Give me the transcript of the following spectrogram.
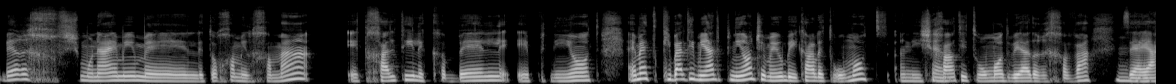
בערך שמונה ימים אה, לתוך המלחמה, התחלתי לקבל אה, פניות. האמת, קיבלתי מיד פניות שהן היו בעיקר לתרומות. אני כן. שחררתי תרומות ביד רחבה, זה היה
